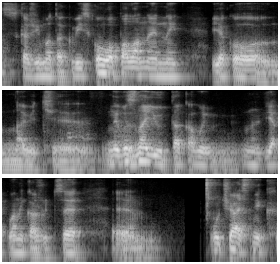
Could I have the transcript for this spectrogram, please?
скажімо так, військовополонений, якого навіть не визнають таковим, ну, як вони кажуть, це е, учасник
